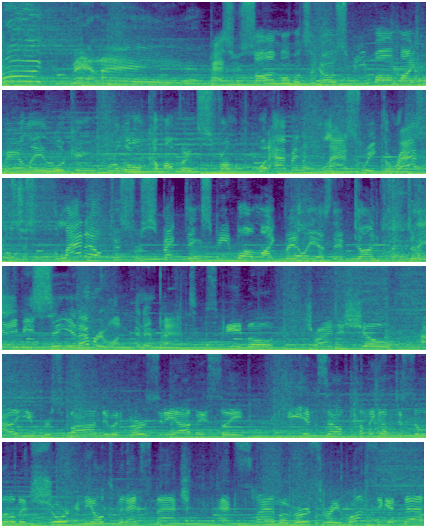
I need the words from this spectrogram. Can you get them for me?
Mike Bailey. Saw moments ago, Speedball Mike Bailey looking for a little comeuppance from what happened last week. The Rascalz just flat out disrespecting Speedball Mike Bailey as they've done to the ABC and everyone in Impact. Speedball trying to show how you respond to adversity. Obviously, he himself coming up just a little bit short in the Ultimate X match at Slammiversary. Wants to get back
